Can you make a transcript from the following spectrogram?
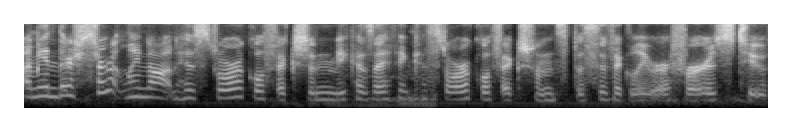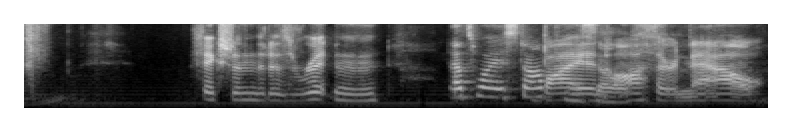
I mean, there's certainly not historical fiction because I think historical fiction specifically refers to f- fiction that is written That's why I stopped by myself. an author now.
